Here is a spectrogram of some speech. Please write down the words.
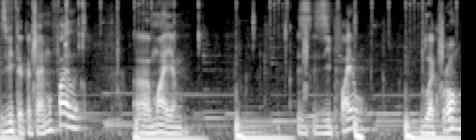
Звідти качаємо файлик. Е, Маємо zip файл Black Pro.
